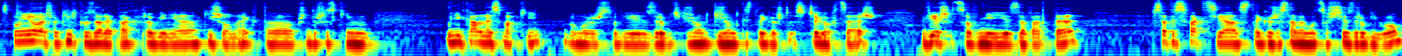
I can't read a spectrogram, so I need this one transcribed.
Wspomniałaś o kilku zaletach robienia kiszonek. To przede wszystkim unikalne smaki, bo możesz sobie zrobić kiszonkę z tego, z czego chcesz. Wiesz, co w niej jest zawarte satysfakcja z tego, że samemu coś się zrobiło,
